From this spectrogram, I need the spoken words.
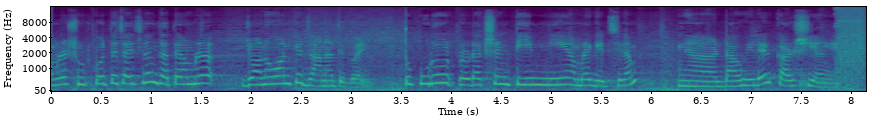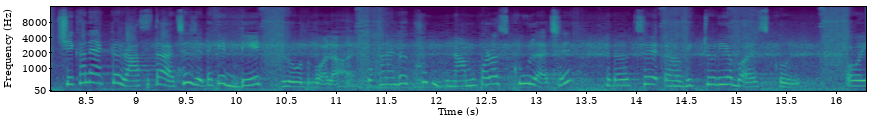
আমরা শ্যুট করতে চাইছিলাম যাতে আমরা জনগণকে জানাতে পারি। তো পুরো প্রোডাকশন টিম নিয়ে আমরা গেছিলাম ডাউহিলের কার্শিয়াংয়ে। সেখানে একটা রাস্তা আছে যেটাকে ডেট রোড বলা হয়। ওখানে একটা খুব নামকরা স্কুল আছে, সেটা হচ্ছে ভিক্টোরিয়া বয়েজ স্কুল। ওই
